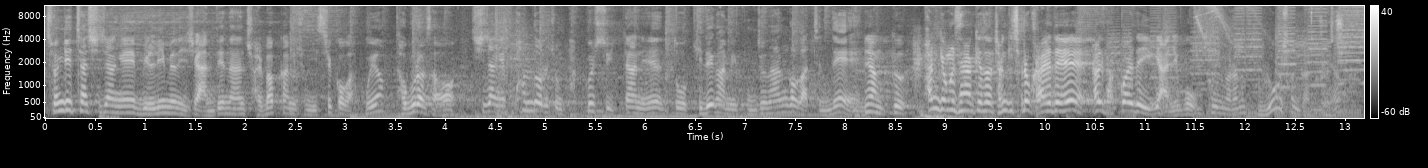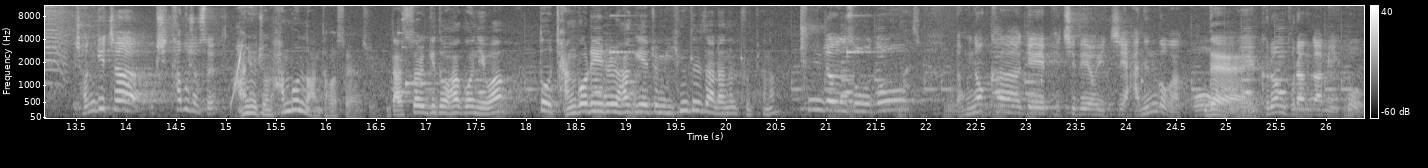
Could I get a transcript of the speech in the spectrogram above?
전기차 시장에 밀리면 이제 안 되는 절박감이 좀 있을 것 같고요. 더불어서 시장의 판도를 좀 바꿀 수 있다는 또 기대감이 공존하는 것 같은데 그냥 그 환경을 생각해서 전기차로 가야 돼, 빨리 바꿔야 돼 이게 아니고 소위 말하는 블루오션 같은 거예요. 전기차 혹시 타보셨어요? 아니요, 전 한 번도 안 타봤어요 아직. 낯설기도 하거니와 또 장거리를 하기에 좀 힘들다라는 불편함? 충전소도 넉넉하게 배치되어 있지 않은 것 같고 네. 네, 그런 불안감이 있고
